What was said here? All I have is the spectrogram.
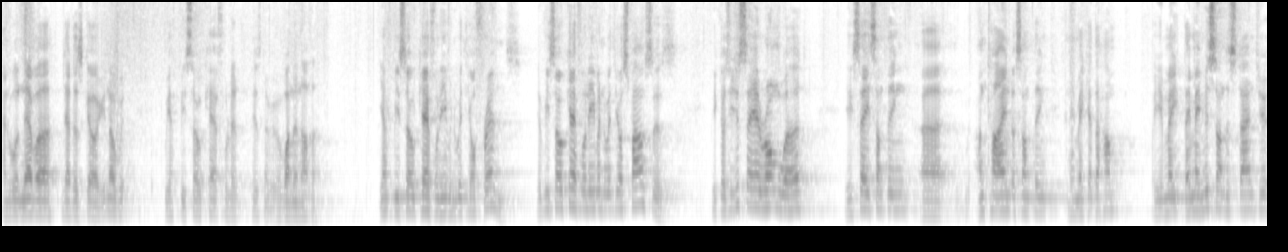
and will never let us go. You know, we, we have to be so careful, isn't it, with one another. You have to be so careful even with your friends. You have to be so careful even with your spouses. Because you just say a wrong word, you say something uh, unkind or something, and they may get the hump, or you may, they may misunderstand you,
